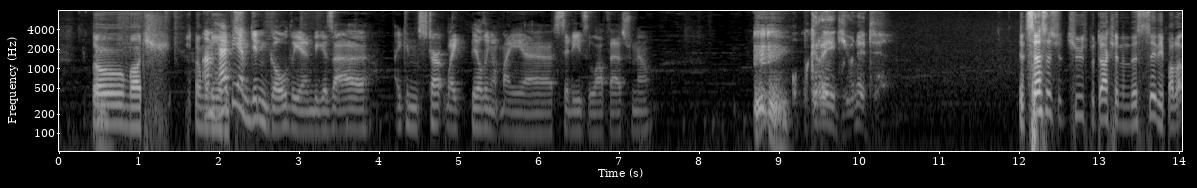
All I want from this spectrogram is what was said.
so much. So I'm many happy units. I'm getting gold again because uh, I can start like building up my uh, cities a lot faster now. Upgrade unit. It says I should choose production in this city, but I've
